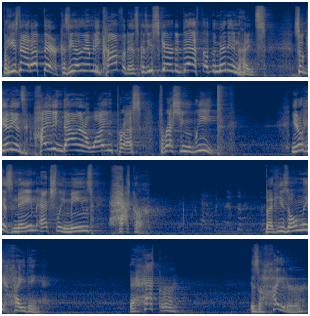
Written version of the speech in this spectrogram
But he's not up there because he doesn't have any confidence because he's scared to death of the Midianites. So Gideon's hiding down in a wine press, threshing wheat. You know, his name actually means hacker, but he's only hiding. The hacker is a hider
